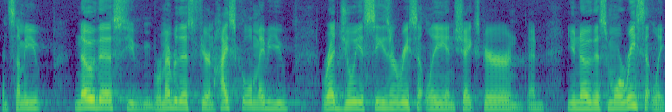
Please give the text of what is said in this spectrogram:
and some of you know this, you remember this if you're in high school, maybe you read Julius Caesar recently and Shakespeare, and, and you know this more recently.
